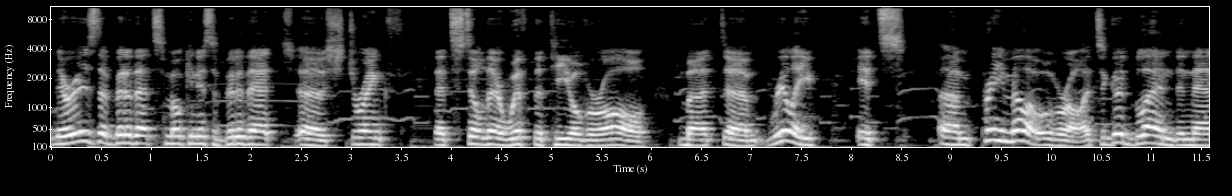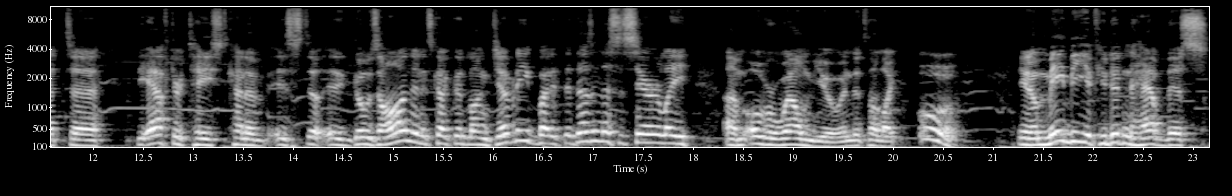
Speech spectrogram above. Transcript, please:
there is a bit of that smokiness, a bit of that uh, strength that's still there with the tea overall. But um, really, it's um, pretty mellow overall. It's a good blend in that uh, the aftertaste kind of is still, it goes on and it's got good longevity, but it, it doesn't necessarily um, overwhelm you. And it's not like, oh, you know, maybe if you didn't have this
